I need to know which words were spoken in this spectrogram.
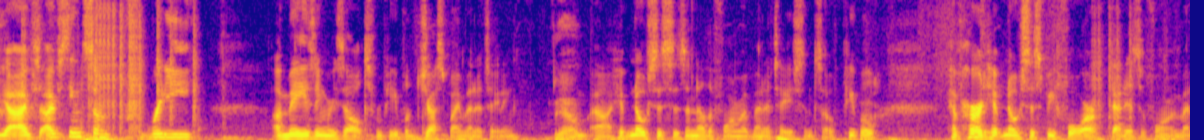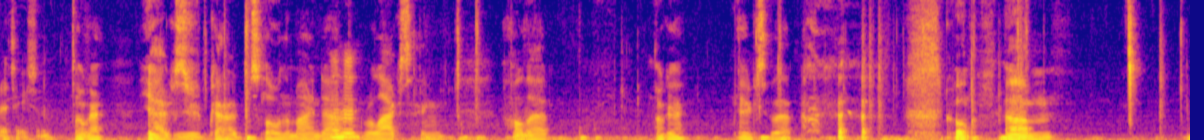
Yeah, I've I've seen some pretty amazing results from people just by meditating. yeah. Um, uh, hypnosis is another form of meditation. So if people have heard hypnosis before, that is a form of meditation. Okay. Yeah, because you're kind of slowing the mind down, Mm-hmm. relaxing, all that. Okay. Yeah, I can see that. cool. Um, I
